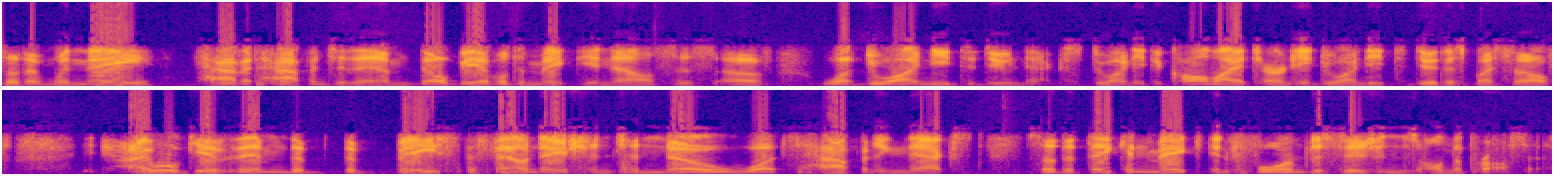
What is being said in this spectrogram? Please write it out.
so that when they have it happen to them, they'll be able to make the analysis of what do I need to do next? Do I need to call my attorney? Do I need to do this myself? I will give them the, the base, the foundation to know what's happening next so that they can make informed decisions on the process.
